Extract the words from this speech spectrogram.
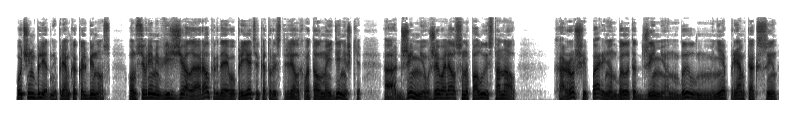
Очень бледный, прям как альбинос. Он все время визжал и орал, когда его приятель, который стрелял, хватал мои денежки, а Джимми уже валялся на полу и стонал. Хороший парень он был, этот Джимми, он был мне прям как сын.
